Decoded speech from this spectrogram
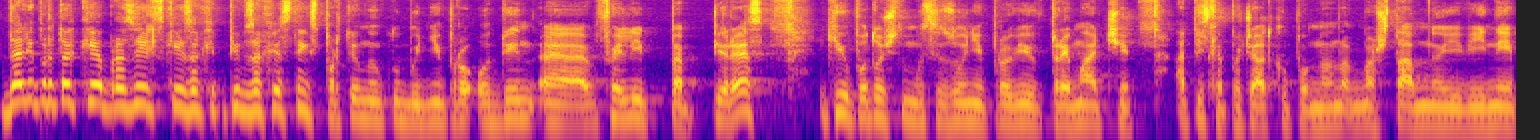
Далі про таке бразильський зах- півзахисник спортивного клубу Дніпро 1 е, Феліппе Пірес, який у поточному сезоні провів три матчі. А після початку повномасштабної війни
